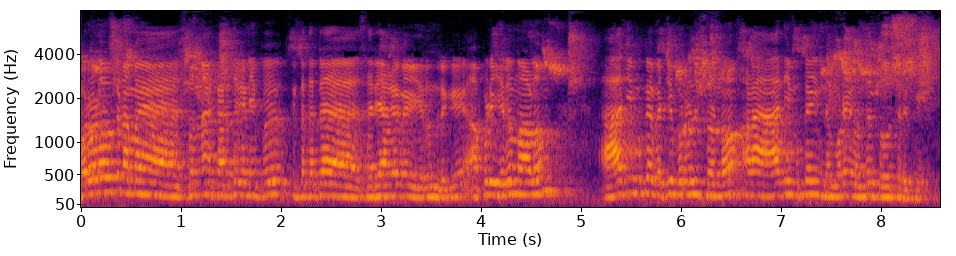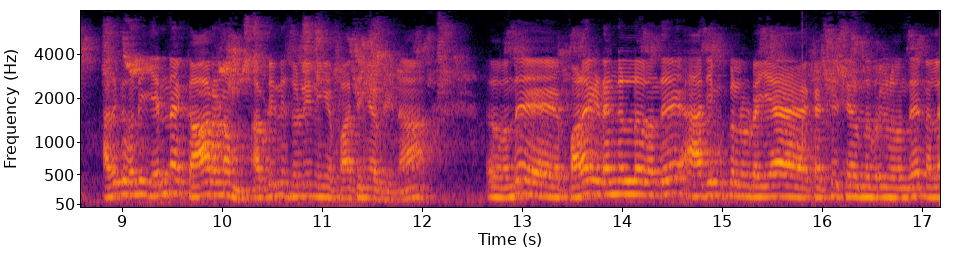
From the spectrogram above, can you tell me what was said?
ஓரளவுக்கு நம்ம சொன்ன கருத்து கணிப்பு கிட்டத்தட்ட சரியாகவே இருந்திருக்கு. அப்படி இருந்தாலும் அதிமுக வெற்றி பெறும்னு சொன்னோம். ஆனால் அதிமுக இந்த முறை வந்து தோத்துருக்கு. அதுக்கு வந்து என்ன காரணம் அப்படின்னு சொல்லி நீங்கள் பார்த்தீங்க அப்படின்னா வந்து பல இடங்களில் வந்து அதிமுகளுடைய கட்சியை சேர்ந்தவர்கள் வந்து நல்ல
